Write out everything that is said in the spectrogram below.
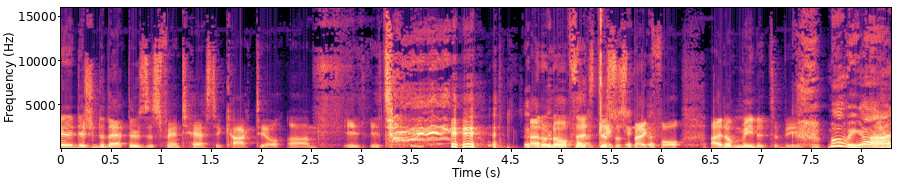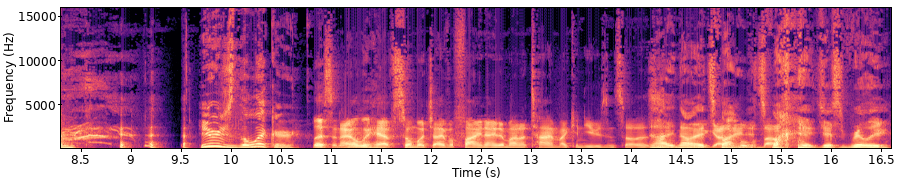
In addition to that, there's this fantastic cocktail. Um, it, it's I don't know if that's disrespectful. I don't mean it to be. Moving on. Here's the liquor. Listen, I only have so much. I have a finite amount of time I can use, and so this is- no, we fine. It's about. fine. It just really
